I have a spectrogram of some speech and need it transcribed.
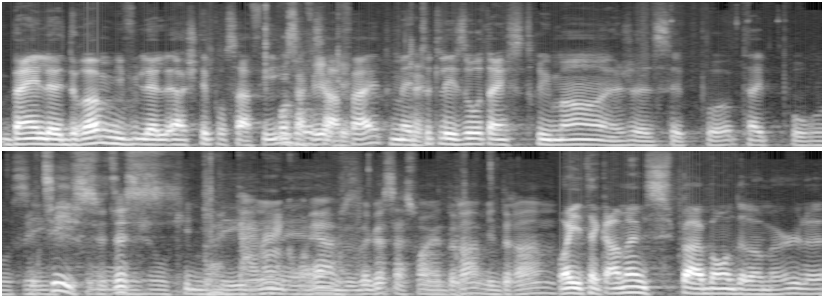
Ben, le drum, il voulait l'acheter pour sa fille, Pour pour sa fête. Mais tous les autres instruments, euh, je ne sais pas. Peut-être pour Mais ses shows, c'est j'ai c'est aucune un idée. mais, incroyable. euh, Le gars, ça soit un drum, il drum. Ouais, il était quand même super bon drummer. Là.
